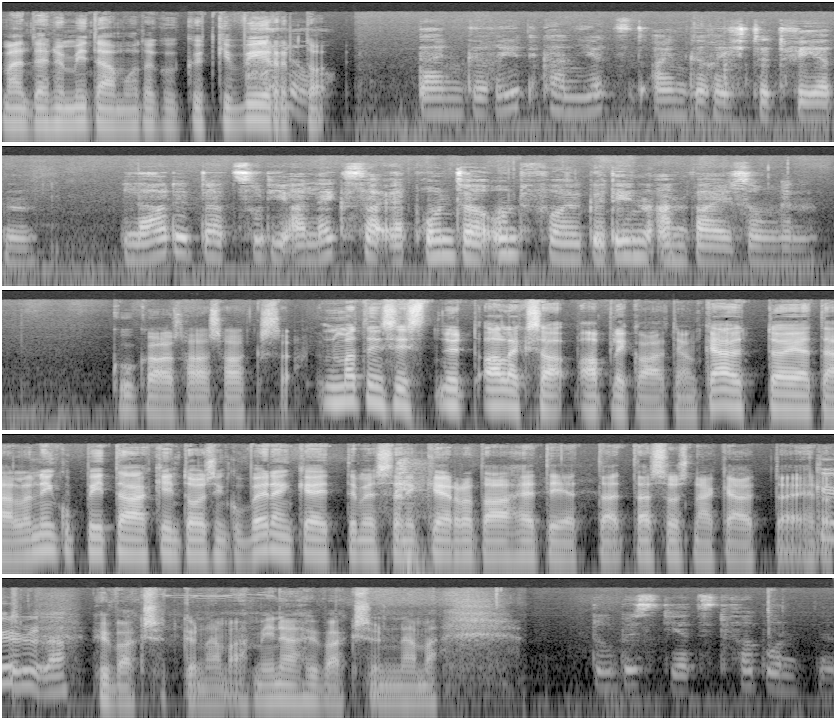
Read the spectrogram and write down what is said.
Mä en tehnyt mitään muuta kuin kytkin virto. Hallo. Dein Gerät kann jetzt eingerichtet werden. Lade dazu die Alexa-App runter und folge den Anweisungen. Kuka osaa saksaa? Mä otin siis nyt Alexa-applikaation käyttöön ja täällä niin kuin pitääkin, toisin kuin vedenkeittimessä, niin kerrotaan heti, että tässä olisi nämä käyttöehdot. Kyllä. Hyväksytkö nämä? Minä hyväksyn nämä. Du bist jetzt verbunden.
